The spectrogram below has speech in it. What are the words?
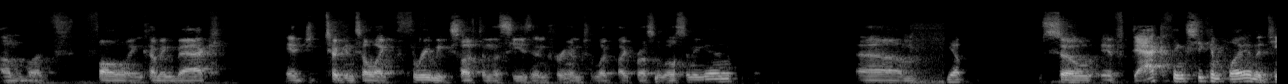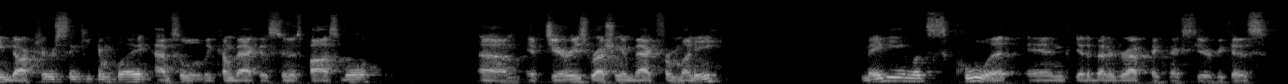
a month following coming back. It took until like three weeks left in the season for him to look like Russell Wilson again. Um. So if Dak thinks he can play and the team doctors think he can play, absolutely come back as soon as possible. Um, if Jerry's rushing him back for money, maybe let's cool it and get a better draft pick next year because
